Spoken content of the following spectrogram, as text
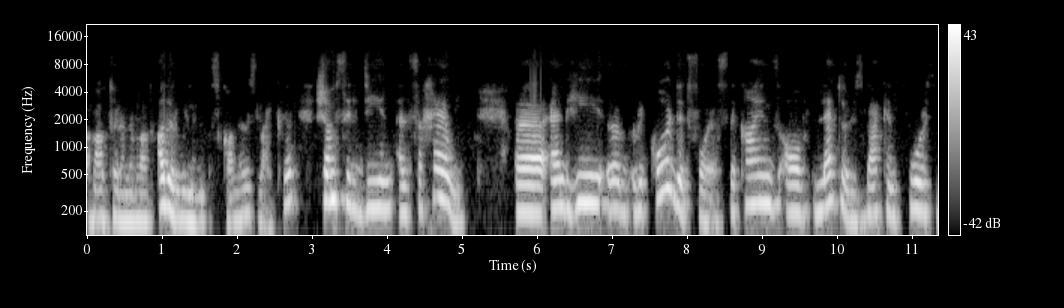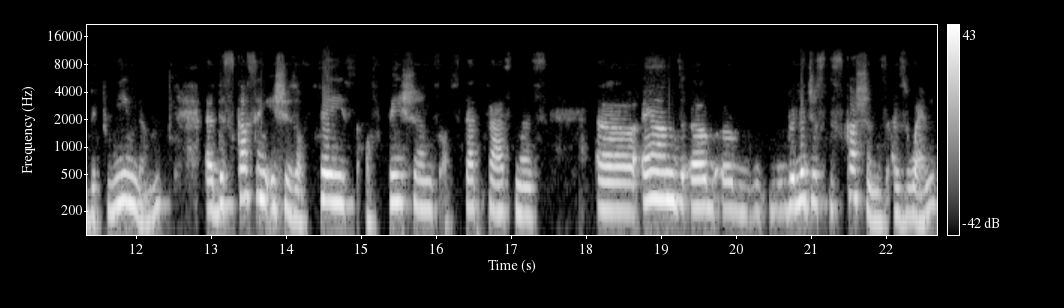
about her and about other women scholars like her, Shamsuddin al Din al Sakhawi. Uh, and he uh, recorded for us the kinds of letters back and forth between them, uh, discussing issues of faith, of patience, of steadfastness, uh, and religious discussions as well,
